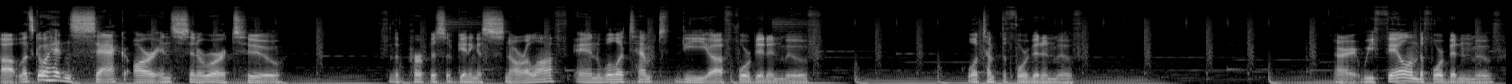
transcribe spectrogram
Uh, let's go ahead and sack our Incineroar 2 for the purpose of getting a Snarl off, and we'll attempt the uh, Forbidden move. We'll attempt the Forbidden move. Alright, we fail on the Forbidden move.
